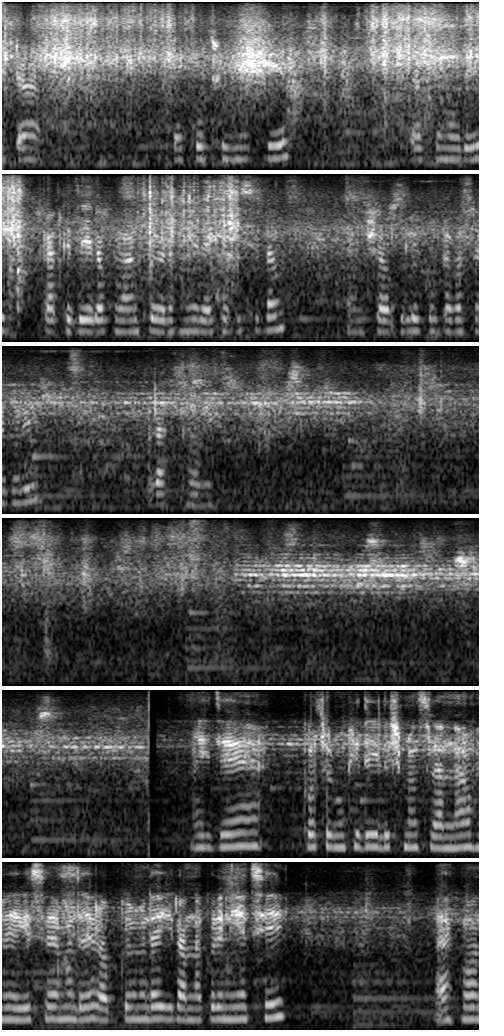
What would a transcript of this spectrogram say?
এটা কচুর মুখে এখন মরিচ কালকে যে এরকম আনছে ওরকমই রেখে এখন সবগুলো কোটা বাছা করে রাখতে হবে এই যে কচুরমুখী দিয়ে ইলিশ মাছ রান্না হয়ে গেছে আমাদের। অফ ক্যামেরাই রান্না করে নিয়েছি। এখন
